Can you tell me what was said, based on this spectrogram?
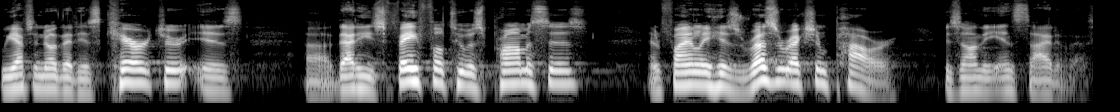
We have to know that his character is uh, that he's faithful to his promises. And finally, his resurrection power is on the inside of us.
